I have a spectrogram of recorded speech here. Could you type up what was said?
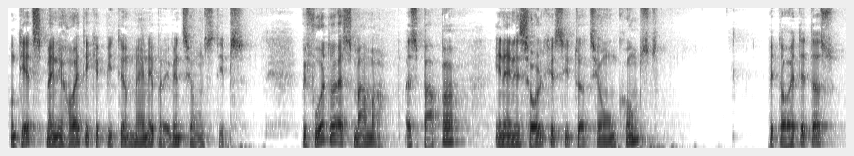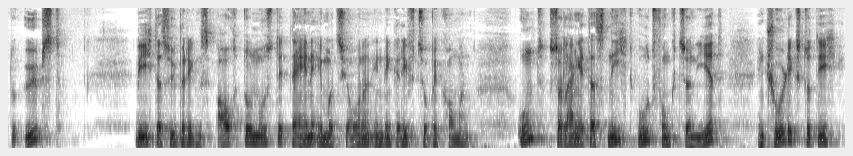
Und jetzt meine heutige Bitte und meine Präventionstipps. Bevor du als Mama, als Papa in eine solche Situation kommst, bedeutet das, du übst, wie ich das übrigens auch tun musste, deine Emotionen in den Griff zu bekommen. Und solange das nicht gut funktioniert, entschuldigst du dich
